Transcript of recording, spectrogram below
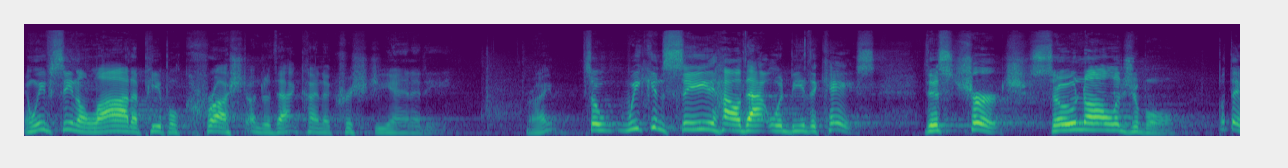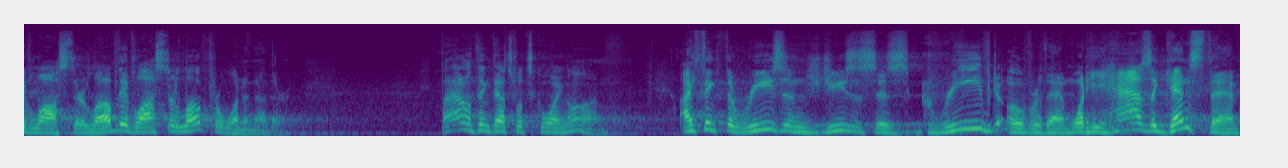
And we've seen a lot of people crushed under that kind of Christianity, right? So we can see how that would be the case. This church, so knowledgeable, but they've lost their love. They've lost their love for one another. But I don't think that's what's going on. I think the reason Jesus is grieved over them, what he has against them,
